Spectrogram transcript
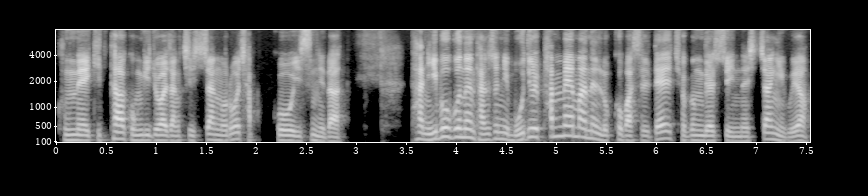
국내 기타 공기조화 장치 시장으로 잡고 있습니다. 단 이 부분은 단순히 모듈 판매만을 놓고 봤을 때 적용될 수 있는 시장이고요.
